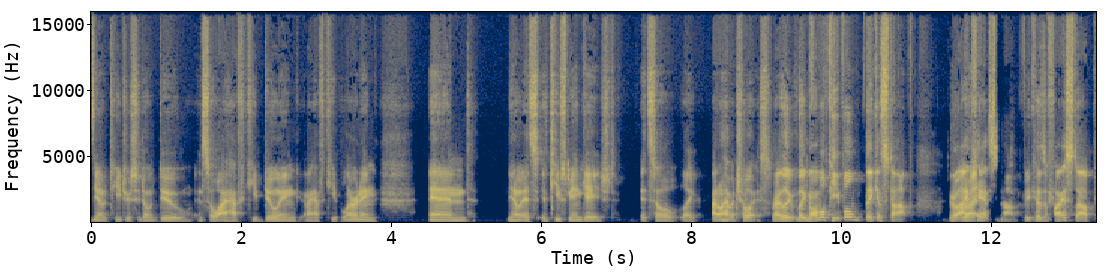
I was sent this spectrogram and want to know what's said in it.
you know teachers who don't do and so i have to keep doing and i have to keep learning and you know it's it keeps me engaged it's so like i don't have a choice right like, like normal people they can stop you know right. i can't stop because if i stop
